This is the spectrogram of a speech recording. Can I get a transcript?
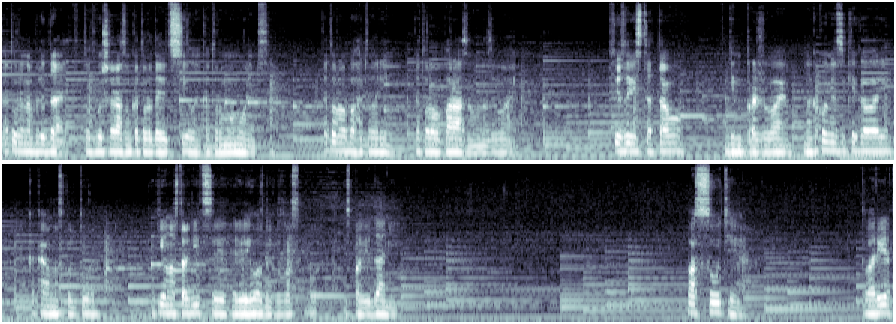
который наблюдает, тот высший разум, который дает силы, которому мы молимся, которого боготворим, которого по-разному называем. Все зависит от того, где мы проживаем, на каком языке говорим, какая у нас культура какие у нас традиции религиозных исповеданий. По сути, Творец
